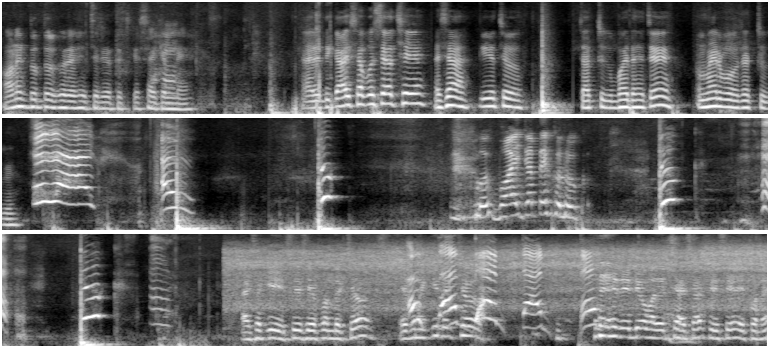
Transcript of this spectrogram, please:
অনেক দূর দূর ঘুরে এসেছে রিয়াদ আজকে সাইকেল নিয়ে। আর এদিকে আয়সা বসে আছে। আয়সা কি হয়েছো চাচ্চুকে ভয় দেখেছে মারবো চাচ্চুকে। ভয় যাতে করুক। টুক। কি শুয়ে ফোন দেখছ? এখানে কি দেখছ? রেডিও বাজাচ্ছে আয়সা এই ফোনে।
